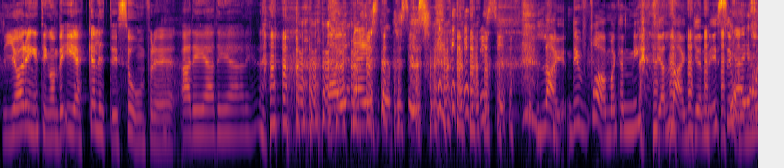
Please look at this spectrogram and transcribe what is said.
Det gör ingenting om det ekar lite i zon för det är adi, adi, adi. Nej, just det. Precis. det är bra, man kan nyttja laggen i zon ja, ja.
